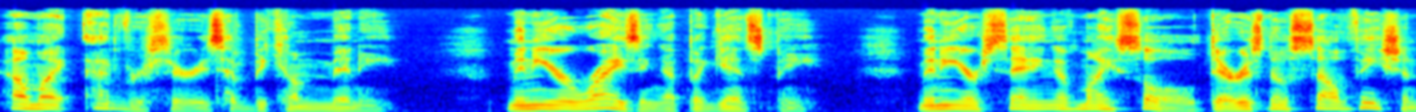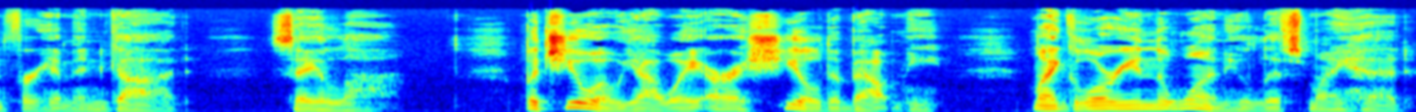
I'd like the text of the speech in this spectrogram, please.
how my adversaries have become many. Many are rising up against me. Many are saying of my soul, There is no salvation for him in God. Selah. But you, O Yahweh, are a shield about me, my glory in the one who lifts my head.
